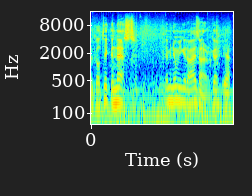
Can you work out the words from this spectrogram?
Look, I'll take the nest. Let me know when you get eyes on it, okay? Yeah.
